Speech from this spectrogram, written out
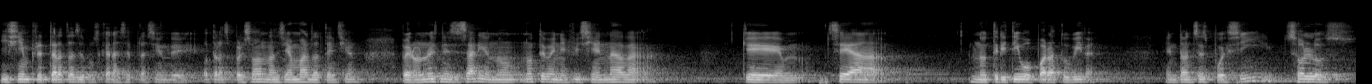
y siempre tratas de buscar aceptación de otras personas, llamas la atención, pero no es necesario, no, no te beneficia en nada que sea nutritivo para tu vida. Entonces, pues sí, solos,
